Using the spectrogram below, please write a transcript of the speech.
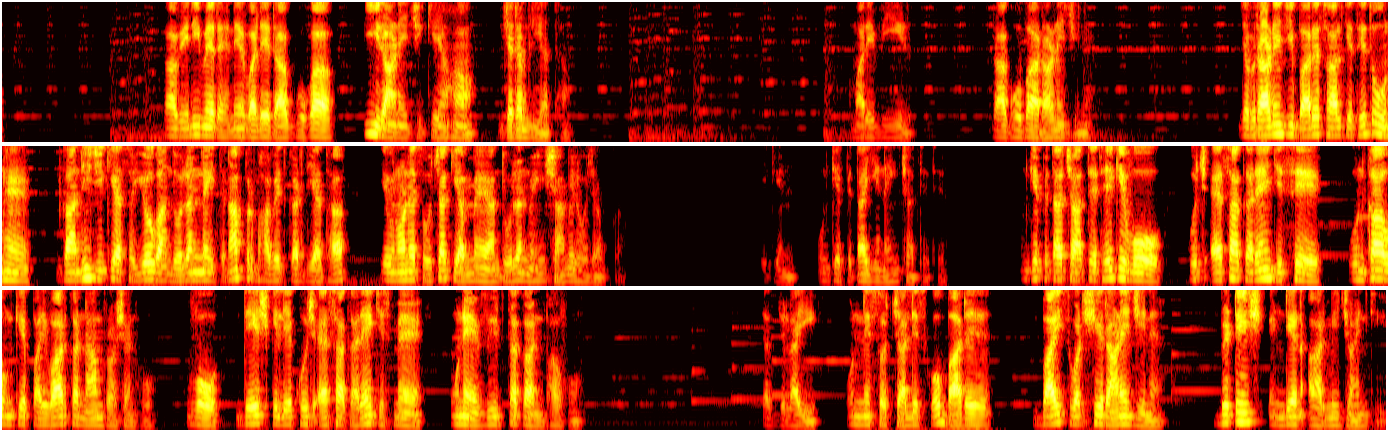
कावेरी में रहने वाले राघोगा पी राणे जी के यहाँ जन्म लिया था। हमारे वीर राघोबा राणे जी ने। जब राणे जी बारह साल के थे तो उन्हें गांधी जी के असहयोग आंदोलन ने इतना प्रभावित कर दिया था कि उन्होंने सोचा कि अब मैं आंदोलन में ही शामिल हो जाऊँगा। लेकिन उनके पिता ये नहीं चाहते थे। उनके पिता चाहते थे कि वो कुछ ऐसा करें जिससे उनका, उनके परिवार का नाम रोशन हो। वो देश के लिए कुछ ऐसा करें जिसमें उन्हें वीरता का अनुभव हो। 10 जुलाई 1940 को बारह बाईस वर्षीय राणे जी ने ब्रिटिश इंडियन आर्मी ज्वाइन की।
